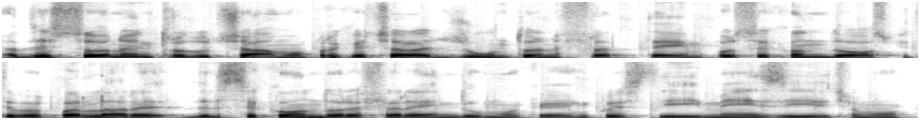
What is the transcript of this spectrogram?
Adesso noi introduciamo, perché ci ha raggiunto nel frattempo, il secondo ospite per parlare del secondo referendum che in questi mesi diciamo,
